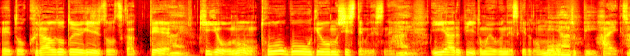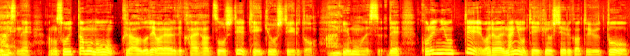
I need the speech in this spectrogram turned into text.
えっ、と、クラウドという技術を使って、はい企業の統合業務システムですね。はい ERP とも呼ぶんですけれども。ERP はい、そうですね。あの、そういったものをクラウドで我々で開発をして提供しているというものです。で、これによって我々何を提供しているかというと、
